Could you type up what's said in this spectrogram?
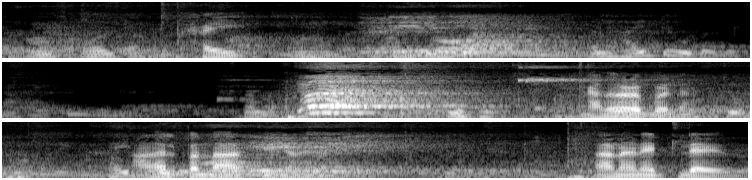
സർവീസ് ഫോൾട്ടാണ് ഹൈ അല്ല ഹൈറ്റ് കൂടുതൽ കണ്ടോ അത് കുഴപ്പമില്ല അതല്പം താഴ്ത്തിയാണ് ആണ് നെറ്റിലായത്?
